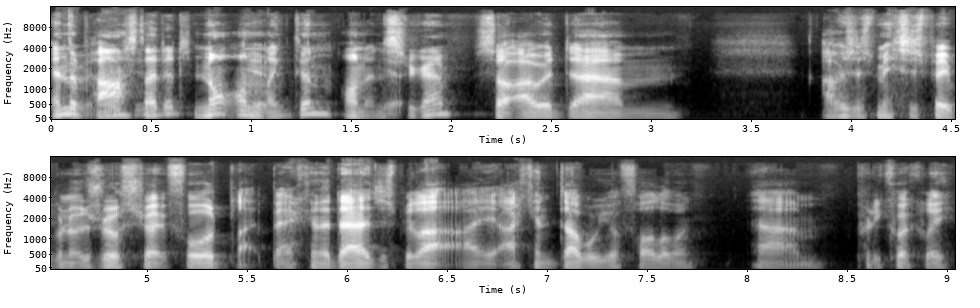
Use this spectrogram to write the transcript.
In the past, I did not on Yeah. LinkedIn, on Yeah. Instagram. So I would, um, I would just message people, and it was real straightforward. Like back in the day, I'd just be like, I, I can double your following, um, pretty quickly.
